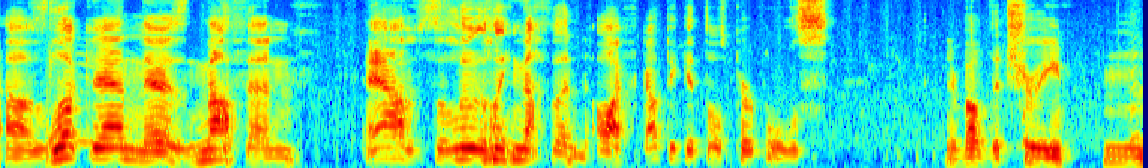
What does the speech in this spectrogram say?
I was looking, there's nothing. Absolutely nothing. Oh, I forgot to get those purples. They're above the tree. Hmm.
